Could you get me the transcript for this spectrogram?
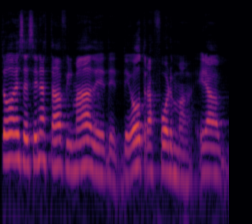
toda esa escena estaba filmada de, de, otra forma, era,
